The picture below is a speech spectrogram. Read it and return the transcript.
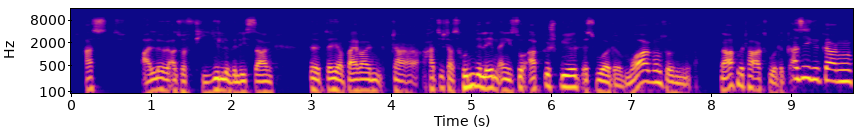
fast alle, also viele will ich sagen, äh, die dabei waren, da hat sich das Hundeleben eigentlich so abgespielt. Es wurde morgens und nachmittags wurde Gassi gegangen.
